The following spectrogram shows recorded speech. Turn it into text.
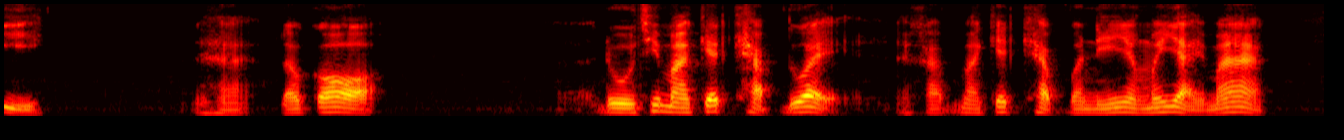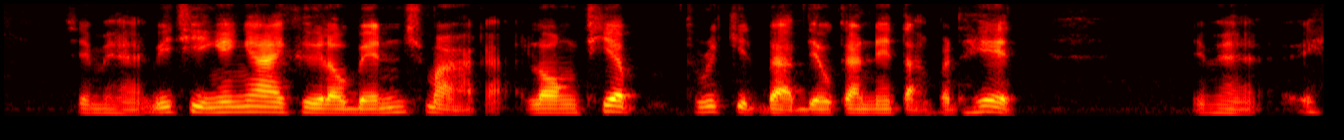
อีกนะครับแล้วก็ดูที่ Market Cap ด้วยนะครับ Market Cap วันนี้ยังไม่ใหญ่มากใช่ไหมครับวิธีง่ายๆ คือเรา benchmark อะลองเทียบ ธุรกิจแบบเดียวกันในต่างประเทศใช่ไหมครับเอ๊ะ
